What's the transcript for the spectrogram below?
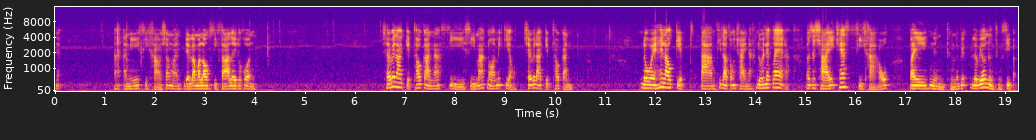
เนี่ยอะอันนี้สีขาวช่างมัน เดี๋ยวเรามาลองสีฟ้าเลยทุกคน ใช้เวลาเก็บเท่ากันนะ สีสีมากน้อยไม่เกี่ยว ใช้เวลาเก็บเท่ากัน โดยให้เราเก็บตามที่เราต้องใช้นะ โดยแรกๆอะ เราจะใช้แค่สีขาวไปหนึ่งถึงเลเวลเลเวลหนึ่งถึงสิบอะ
